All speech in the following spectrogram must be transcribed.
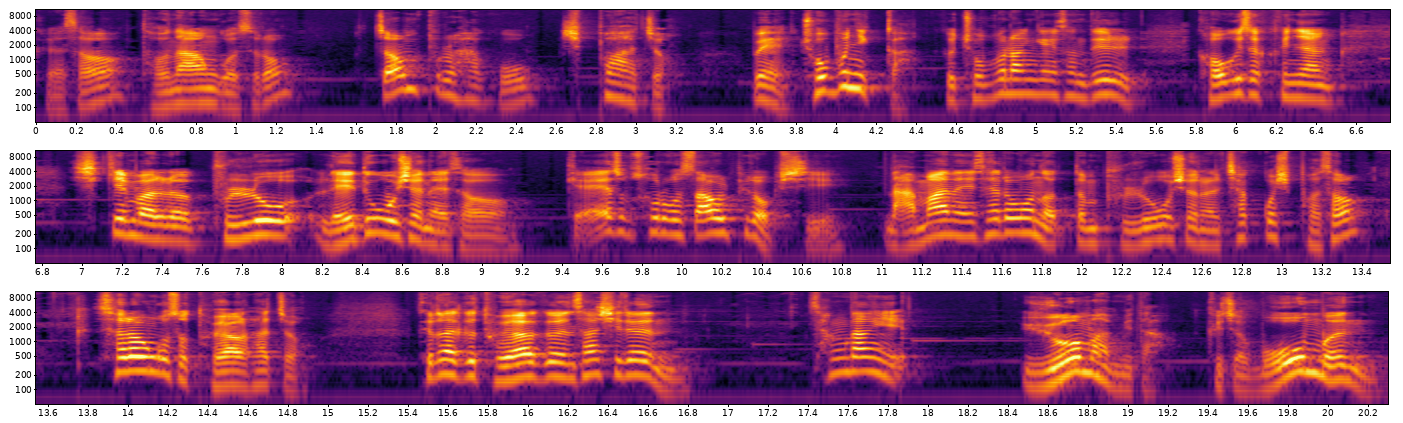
그래서 더 나은 곳으로 점프를 하고 싶어 하죠. 왜? 좁으니까. 그 좁은 환경에서 늘 거기서 그냥 쉽게 말로 블루 레드 오션에서 계속 서로 싸울 필요 없이 나만의 새로운 어떤 블루 오션을 찾고 싶어서 새로운 곳으로 도약을 하죠. 그러나 그 도약은 사실은 상당히 위험합니다. 그죠? 모험은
